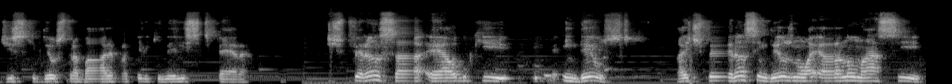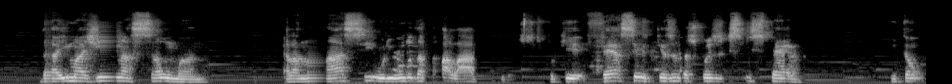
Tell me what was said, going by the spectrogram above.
diz que Deus trabalha para aquele que nele espera. Esperança é algo que em Deus, a esperança em Deus não é, ela não nasce da imaginação humana. Ela nasce oriundo da palavra de Deus, porque fé é a certeza das coisas que se esperam. Então,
